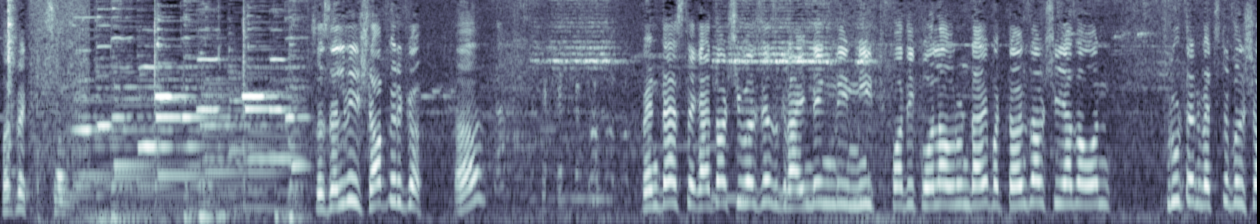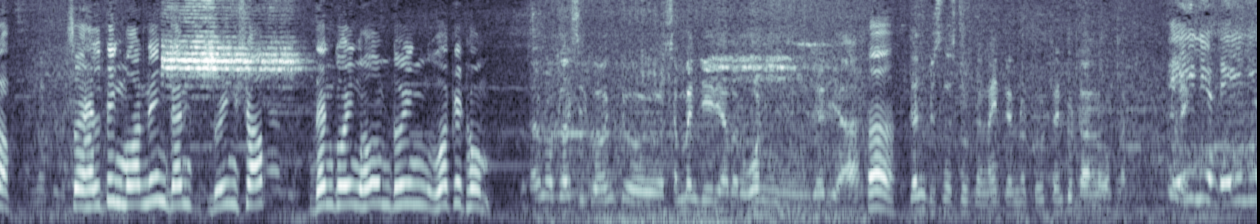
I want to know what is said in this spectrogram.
Perfect. Sorry. So Selvi, shop here. Huh? Fantastic. I thought she was just grinding the meat for the Kola Urundai, but turns out she has her own fruit and vegetable shop. So helping morning, then doing shop, then going home, doing work at home. 7 o'clock she's going to Sambanji area, our own area. Then business to the night 10 to 10 to 12 o'clock. Daily, daily.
